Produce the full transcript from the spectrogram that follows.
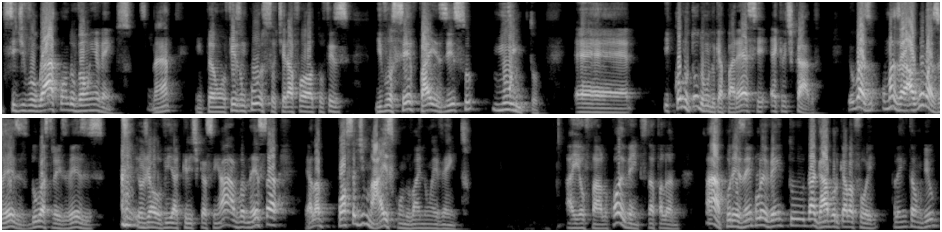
se divulgar quando vão em eventos, Sim. né? Então, eu fiz um curso, tirar foto, fiz... E você faz isso muito. É... E como todo mundo que aparece é criticado. Eu, umas, algumas vezes, duas, três vezes, eu já ouvi a crítica assim, ah, a Vanessa, ela posta demais quando vai num evento. Aí eu falo, qual evento você está falando? Ah, por exemplo, o evento da Gabor que ela foi. Falei, então, viu?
